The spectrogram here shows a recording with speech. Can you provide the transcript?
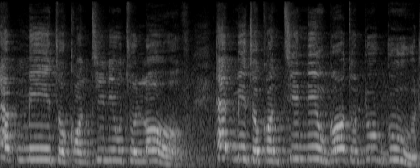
help me to continue to love. Help me to continue, God, to do good.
